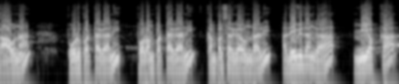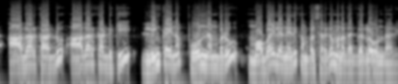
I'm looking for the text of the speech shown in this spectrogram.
కావున పోడు పట్టా కానీ పొలం పట్టా కానీ కంపల్సరిగా ఉండాలి. అదేవిధంగా మీ యొక్క ఆధార్ కార్డు ఆధార్ కార్డుకి లింక్ అయిన ఫోన్ నెంబరు మొబైల్ అనేది కంపల్సరిగా మన దగ్గరలో ఉండాలి.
